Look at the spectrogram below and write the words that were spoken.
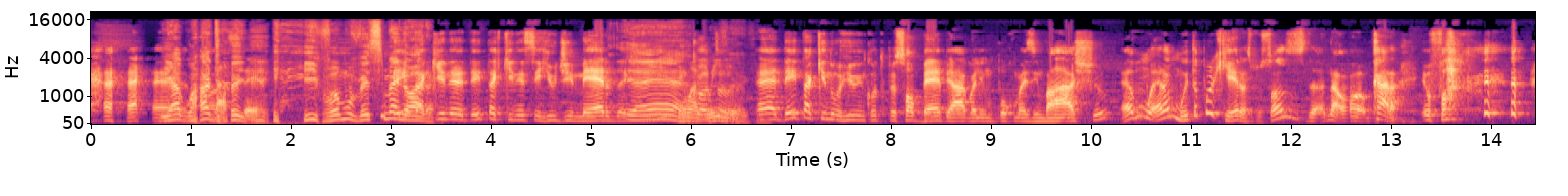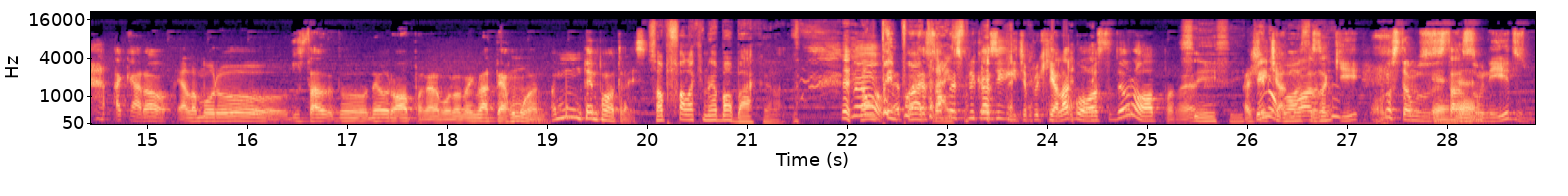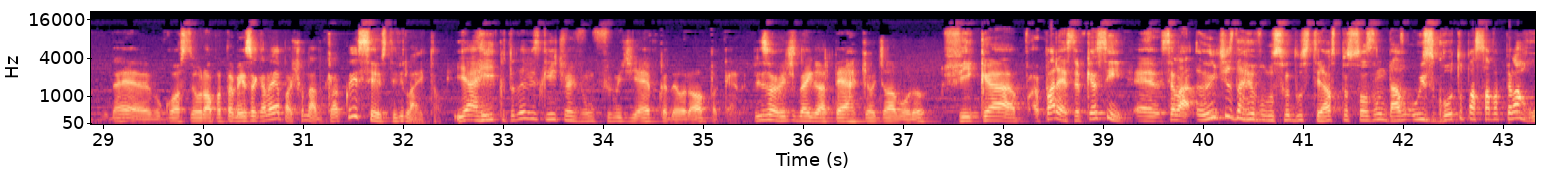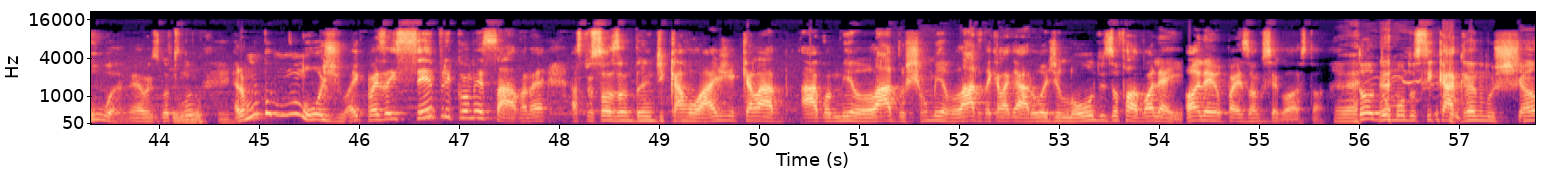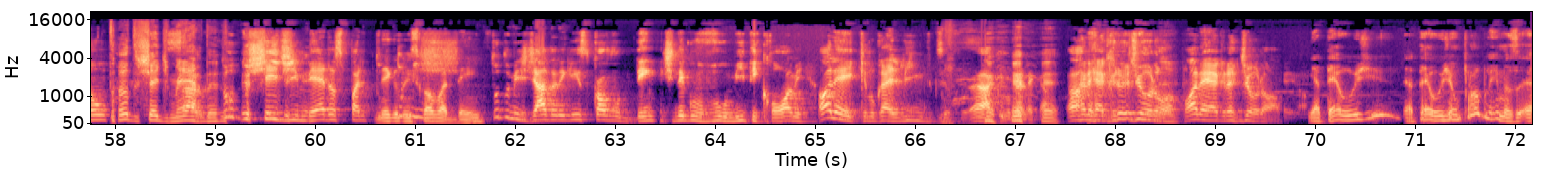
e aguarda Tá e, e vamos ver se Deita melhora. aqui, né? Deita aqui nesse rio de merda aqui. É, enquanto- é, deita aqui no rio enquanto o pessoal bebe a água ali um pouco mais embaixo. É mu- era muita porqueira. As pessoas. Não, cara, eu falo. A Carol, ela morou dos Estados- no- na Europa, né? Ela morou na Inglaterra um ano. Um tempão atrás. Só pra falar que não é babaca. Ela. Não, um é, tempão pra- é só pra atrás. explicar o seguinte: é porque ela gosta da Europa, né? Sim, sim. A Quem gente, não nós gosta, né? aqui, gostamos dos É. Estados Unidos, né? Eu gosto da Europa também, só que ela é apaixonada, porque ela conheceu, esteve lá e tal. E a Rico, toda vez que a gente vai ver um filme de época da Europa, cara, principalmente da Inglaterra, que é onde ela morou, fica. Parece, né? Porque assim, é, sei lá, antes da Revolução Industrial, as pessoas andavam, o esgoto passava pela rua, né? O esgoto não. Sim, sim. Era um, um nojo. Aí, mas aí sempre começava, né? As pessoas andando de carruagem, aquela água melada, o chão melado daquela garoa de Londres. Eu falava, olha aí, olha aí o paizão que você gosta, ó. É. Todo mundo se cagando no chão. Todo cheio de sabe? Merda. Tudo cheio de merda, as paredes. tudo Nego não escova mij- dente. Tudo mijado, ninguém escova o dente, nego vomita e come. Olha aí que lugar lindo que você foi. Ah, que lugar legal. Olha aí a grande Europa. Olha aí a grande Europa. E até hoje, até hoje é um problema. É,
